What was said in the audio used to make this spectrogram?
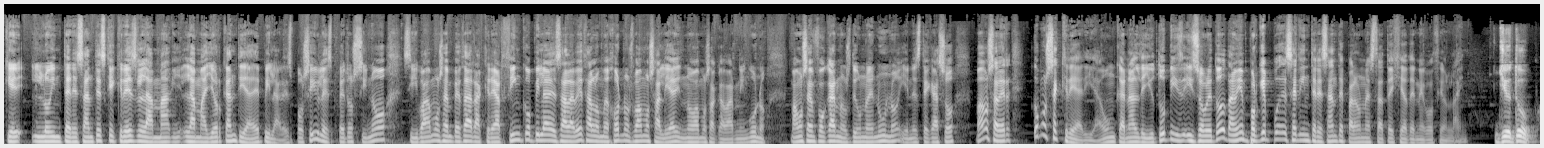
que lo interesante es que crees la, mayor cantidad de pilares posibles, pero si no, si vamos a empezar a crear cinco pilares a la vez, a lo mejor nos vamos a liar y no vamos a acabar ninguno. Vamos a enfocarnos de uno en uno y en este caso vamos a ver cómo se crearía un canal de YouTube y, y sobre todo también por qué puede ser interesante para una estrategia de negocio online. YouTube,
